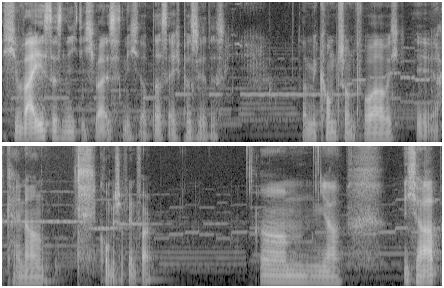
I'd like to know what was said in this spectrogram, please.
Ich weiß es nicht, ich weiß nicht, ob das echt passiert ist. Mir kommt schon vor, aber ich, ja, keine Ahnung. Komisch auf jeden Fall. Ähm, ja, ich habe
